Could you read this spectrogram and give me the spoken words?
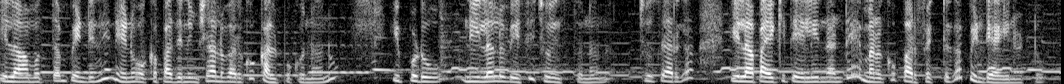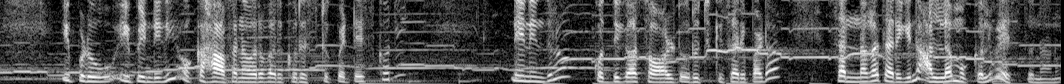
ఇలా మొత్తం పిండిని నేను ఒక పది నిమిషాల వరకు కలుపుకున్నాను. ఇప్పుడు నీళ్ళలో వేసి చూపిస్తున్నాను చూసారుగా ఇలా పైకి తేలిందంటే మనకు పర్ఫెక్ట్గా పిండి అయినట్టు. ఇప్పుడు ఈ పిండిని ఒక హాఫ్ అన్ అవర్ వరకు రెస్ట్కి పెట్టేసుకొని నేను ఇందులో కొద్దిగా సాల్ట్ రుచికి సరిపడా సన్నగా తరిగిన అల్లం ముక్కలు వేస్తున్నాను.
